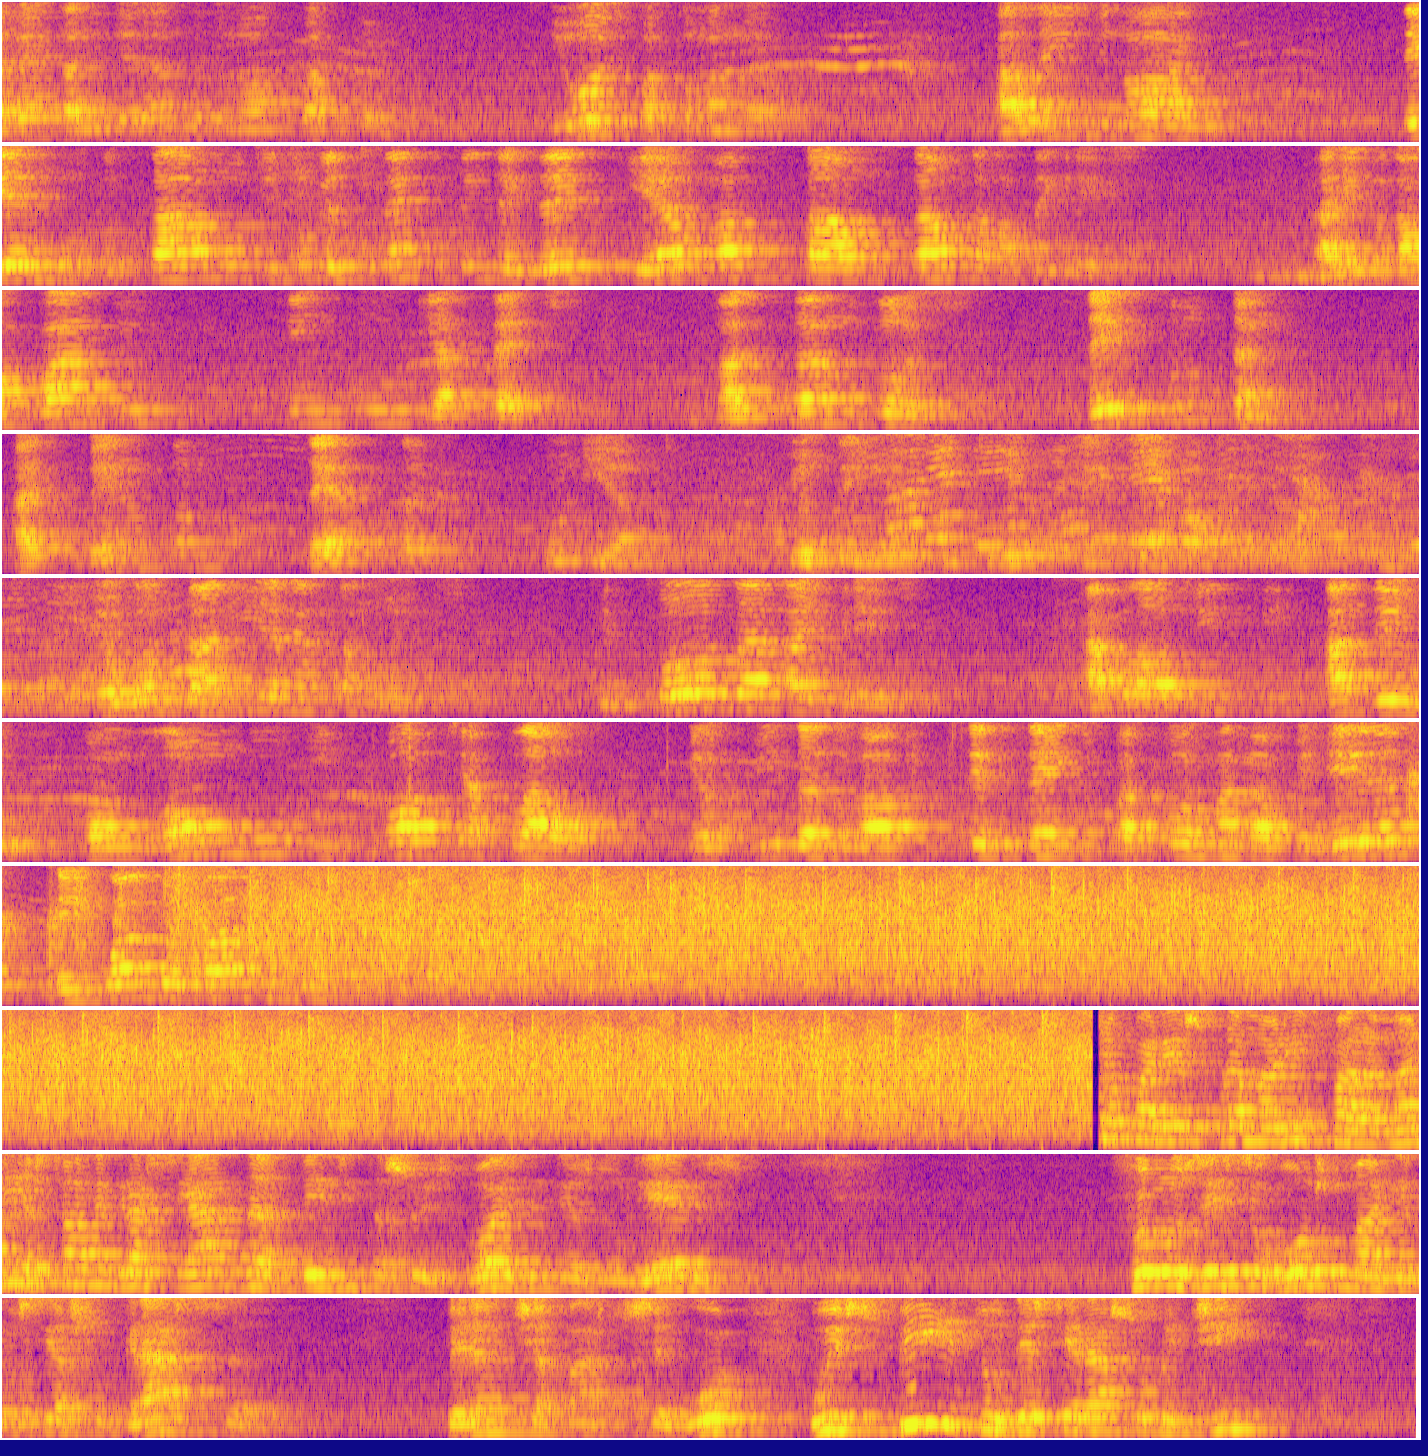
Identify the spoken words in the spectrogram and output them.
através da liderança do nosso pastor. E hoje, pastor Manuel, além de nós termos o Salmo de número 133, que é o nosso salmo, o salmo da nossa igreja, a regional 4, 5 e a 7, nós estamos hoje desfrutando as bênçãos dessa união que o Senhor instituiu entre nós. Eu gostaria nessa noite que toda a igreja aplaudisse a Deus com um longo e forte aplauso pela vida do nosso presidente, pastor Manuel Ferreira, enquanto eu faço apareço para Maria e fala: Maria, salve agraciada, bendita sois vós entre as mulheres. Formosei seu rosto, Maria, você achou graça perante a face do Senhor. O Espírito descerá sobre ti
